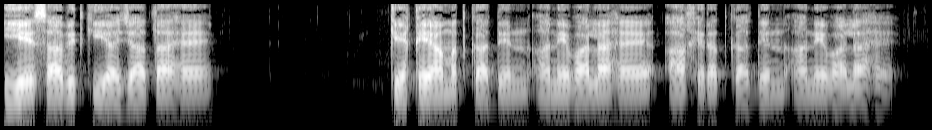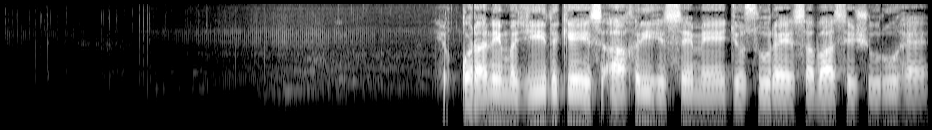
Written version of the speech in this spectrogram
یہ ثابت کیا جاتا ہے کہ قیامت کا دن آنے والا ہے، آخرت کا دن آنے والا ہے۔ قرآن مجید کے اس آخری حصے میں جو سورہ صبا سے شروع ہے،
